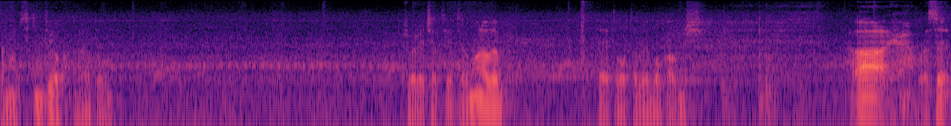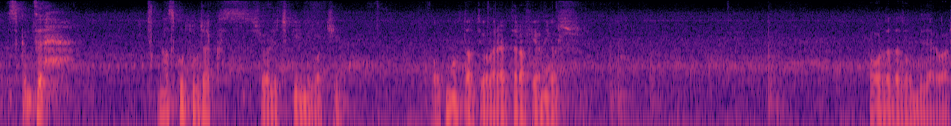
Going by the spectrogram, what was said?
Tamam sıkıntı yok. Rahat olun. Şöyle çatıya tırmanalım. Evet ortalığı bok almış. Ay burası sıkıntı. Nasıl kurtulacak? Şöyle çıkayım bir bakayım. Ok mok da atıyorlar. Her taraf yanıyor. Orada da zombiler var.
